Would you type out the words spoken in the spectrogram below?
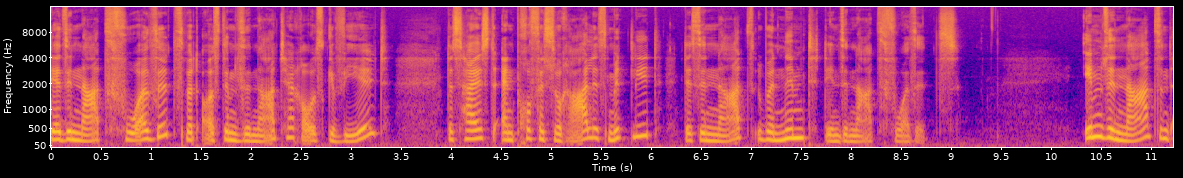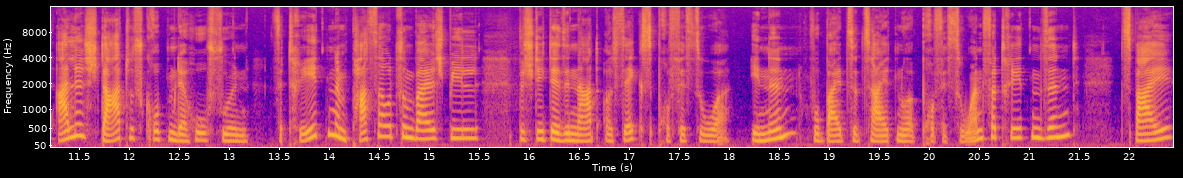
Der Senatsvorsitz wird aus dem Senat heraus gewählt das heißt, ein professorales Mitglied des Senats übernimmt den Senatsvorsitz. Im Senat sind alle Statusgruppen der Hochschulen vertreten. In Passau zum Beispiel besteht der Senat aus sechs ProfessorInnen, wobei zurzeit nur Professoren vertreten sind, zwei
